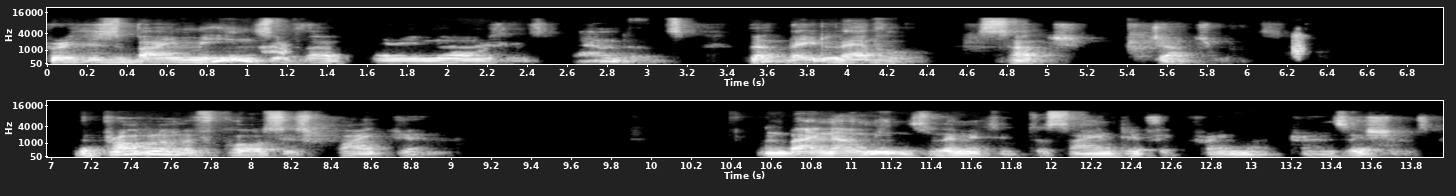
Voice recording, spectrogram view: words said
For it is by means of ah. those very norms and standards that they level such judgments. The problem, of course, is quite general and by no means limited to scientific framework transitions,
